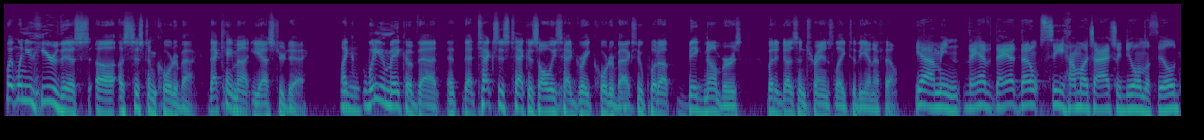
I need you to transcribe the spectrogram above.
But when you hear this, uh, a system quarterback that came out yesterday, like, Mm-hmm. what do you make of that? Uh, That Texas Tech has always had great quarterbacks who put up big numbers, but it doesn't translate to the NFL. Yeah, I mean they have they, they don't see how much I actually do on the field.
